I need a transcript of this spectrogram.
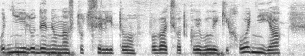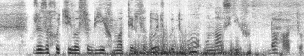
однієї людини у нас тут в селі, то побачила, коли великі хвойні, я вже захотіла собі їх мати в садочку, тому у нас їх багато.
